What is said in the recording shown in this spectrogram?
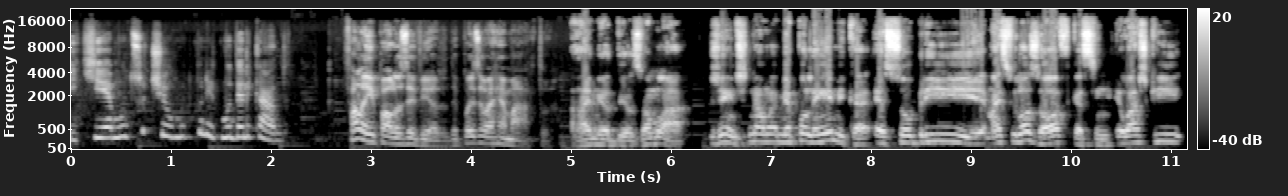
e que é muito sutil, muito bonito, muito delicado. Fala aí, Paulo Azevedo, depois eu arremato. Ai, meu Deus, vamos lá. Gente, não, a minha polêmica é sobre. É mais filosófica, assim. Eu acho que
